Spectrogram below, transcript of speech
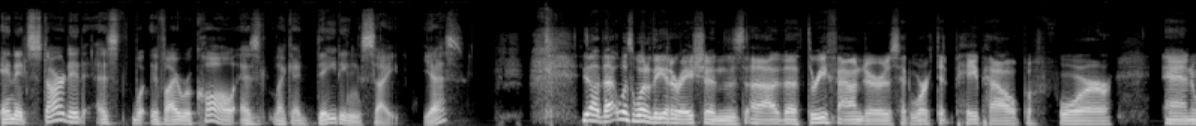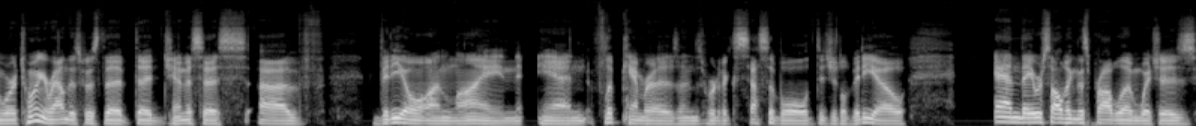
And it started as, if I recall, as like a dating site. Yes. Yeah, that was one of the iterations. Uh, the three founders had worked at PayPal before and were toying around this was the the genesis of video online and flip cameras and sort of accessible digital video and they were solving this problem which is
